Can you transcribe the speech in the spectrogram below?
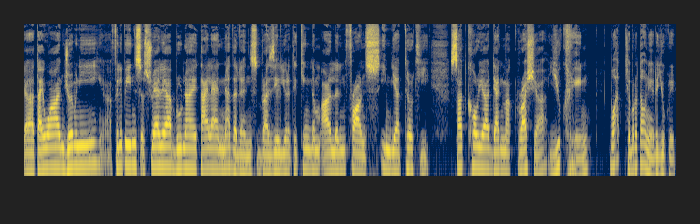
uh, Taiwan, Germany, uh, Philippines, Australia, Brunei, Thailand, Netherlands, Brazil, United Kingdom, Ireland, France, India, Turkey, South Korea, Denmark, Russia, Ukraine. What? Saya baru tahu ni ada Ukraine.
